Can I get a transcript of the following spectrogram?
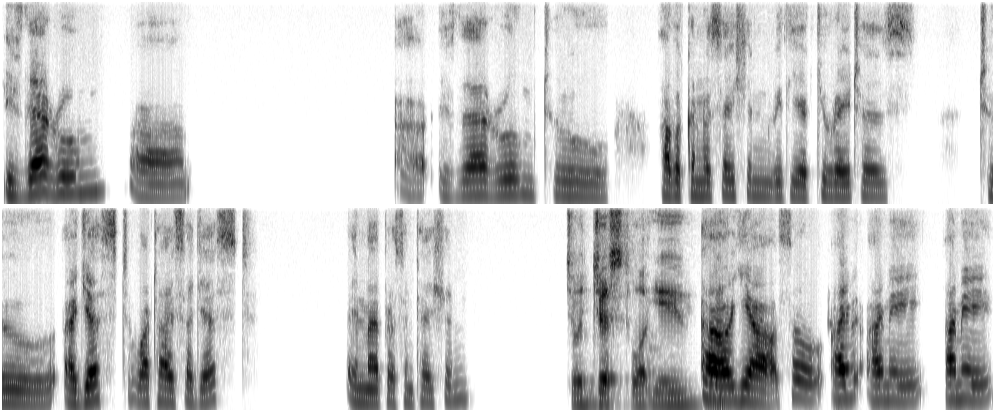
is there room? Is there room to have a conversation with your curators to adjust what I suggest in my presentation? To adjust what you, Oh, yeah. So I I may I may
